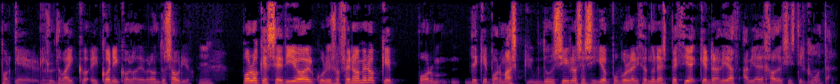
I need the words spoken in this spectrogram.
porque resultaba ico- icónico lo de brontosaurio, Mm. por lo que se dio el curioso fenómeno que por, de que por más de un siglo se siguió popularizando una especie que en realidad había dejado de existir como tal.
